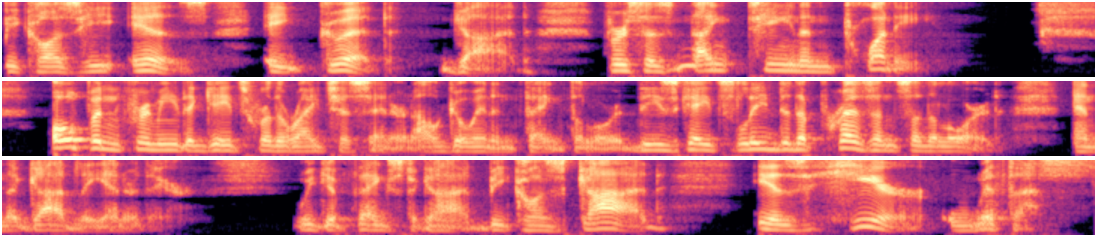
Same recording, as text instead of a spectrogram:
because he is a good God. Verses 19 and 20. Open for me the gates where the righteous enter, and I'll go in and thank the Lord. These gates lead to the presence of the Lord, and the godly enter there. We give thanks to God because God is here with us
